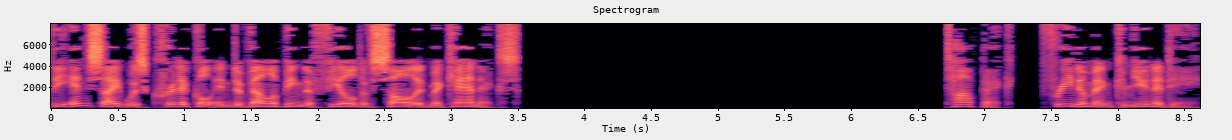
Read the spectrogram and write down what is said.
The insight was critical in developing the field of solid mechanics. Freedom and community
